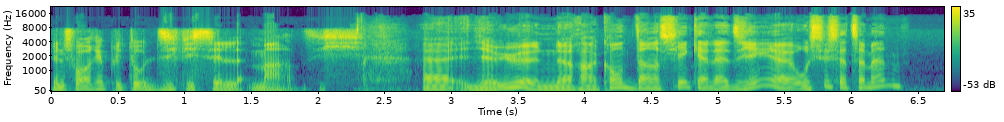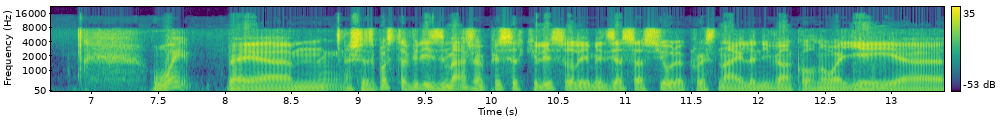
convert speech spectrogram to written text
une soirée plutôt difficile mardi. Euh, il y a eu une rencontre d'anciens Canadiens euh, aussi cette semaine? Oui, ben, euh, je sais pas si tu as vu les images un peu circuler sur les médias sociaux. Le Chris Nyland, Yvan Cournoyer, euh,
